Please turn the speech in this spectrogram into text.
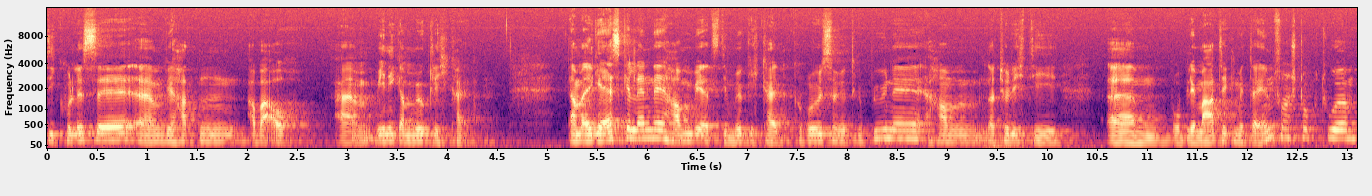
die Kulisse, äh, wir hatten aber auch ähm, weniger Möglichkeiten. Am LGS-Gelände haben wir jetzt die Möglichkeit, größere Tribüne, haben natürlich die ähm, Problematik mit der Infrastruktur.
